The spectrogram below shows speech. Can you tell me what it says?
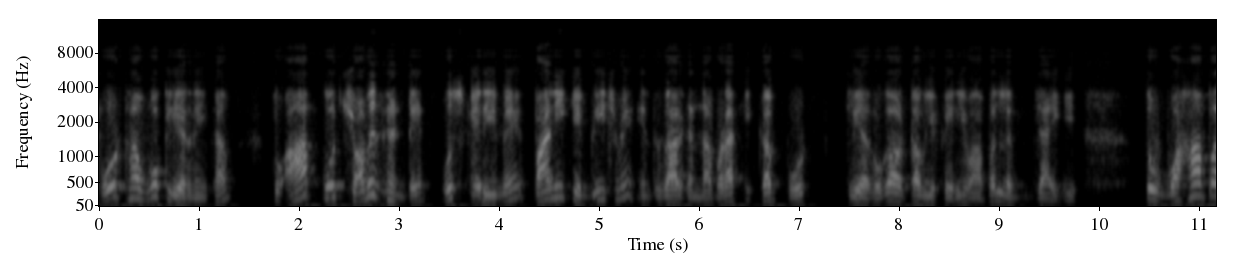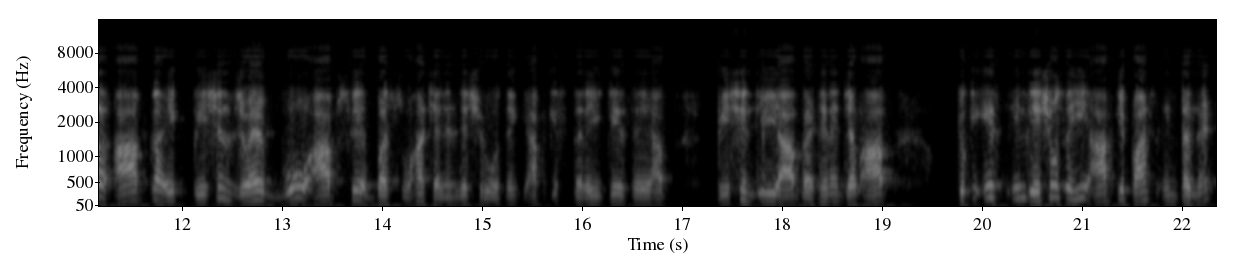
पोर्ट था, वो क्लियर नहीं था तो आपको 24 घंटे उस फेरी में, पानी के बीच में इंतज़ार करना पड़ा कि कब पोर्ट क्लियर होगा और कब ये फेरी वहाँ पर लग जाएगी। तो वहाँ पर आपका एक पेशेंस जो है, वो आपसे बस वहाँ चैलेंजेस शुरू होते हैं कि आप किस तरीके से आप पेशेंटली आप बैठे रहे, जब आप, क्योंकि इस, इन देशों से ही आपके पास इंटरनेट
